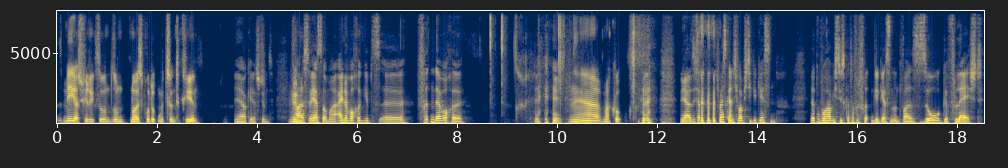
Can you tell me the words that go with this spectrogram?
ist mega schwierig, so, ein- so ein neues Produkt mit zu integrieren. Ja, okay, das stimmt. Wir, Aber das wär's doch mal. Eine Woche gibt's äh, Fritten der Woche. Ja, mal gucken. ja, also ich hab, ich weiß gar nicht, wo habe ich die gegessen? Irgendwo habe ich Süßkartoffelfritten gegessen und war so geflasht.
